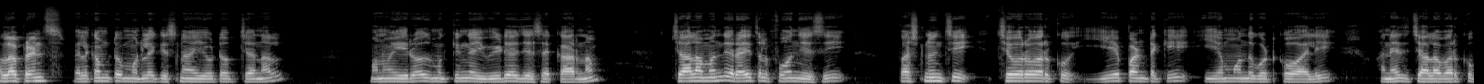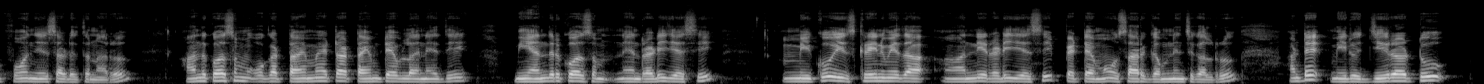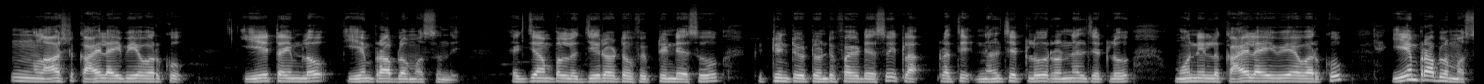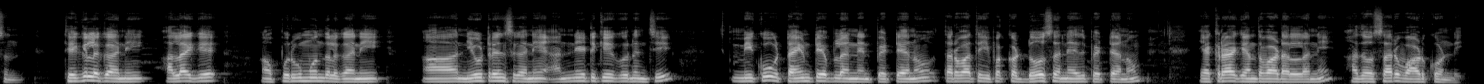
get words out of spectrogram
Hello friends welcome to Muralikrishna YouTube channel. మనం ఈరోజు ముఖ్యంగా ఈ వీడియో చేసే కారణం చాలామంది రైతులు ఫోన్ చేసి ఫస్ట్ నుంచి చివరి వరకు ఏ పంటకి ఏ మందు కొట్టుకోవాలి అనేది చాలా వరకు ఫోన్ చేసి అడుగుతున్నారు. అందుకోసం ఒక టమాటా టైం టేబుల్ అనేది మీ అందరి కోసం నేను రెడీ చేసి మీకు ఈ స్క్రీన్ మీద అన్నీ రెడీ చేసి పెట్టాము. ఒకసారి గమనించగలరు. అంటే మీరు జీరో టు లాస్ట్ కాయలు అయిపోయే వరకు ఏ టైంలో ఏం ప్రాబ్లం వస్తుంది? Example zero to fifteen days fifteen to twenty five days ఇట్లా ప్రతి నెల చెట్లు రెండు నెలల చెట్లు మూడు నెలలు కాయలు అయిపోయే వరకు ఏం ప్రాబ్లం వస్తుంది? తెగులు కానీ అలాగే పురుగు మందులు కానీ న్యూట్రియన్స్ కానీ అన్నిటికీ గురించి మీకు టైం టేబుల్ అని నేను పెట్టాను. తర్వాత ఈ పక్క డోస్ అనేది పెట్టాను. ఎకరాకి ఎంత వాడాలని అది ఒకసారి వాడుకోండి.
